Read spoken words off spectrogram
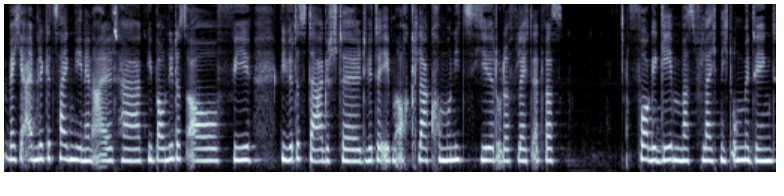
welche Einblicke zeigen die in den Alltag, wie bauen die das auf, wie, wie wird es dargestellt, wird da eben auch klar kommuniziert oder vielleicht etwas vorgegeben, was vielleicht nicht unbedingt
